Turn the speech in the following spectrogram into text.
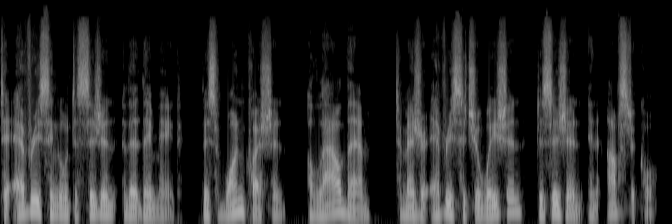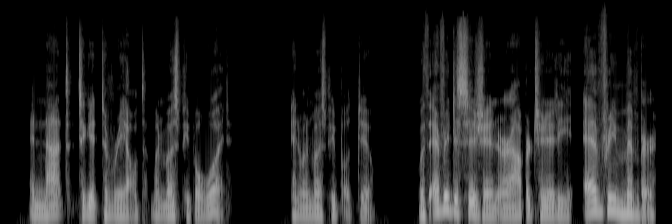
to every single decision that they made. This one question allowed them to measure every situation, decision, and obstacle and not to get derailed when most people would and when most people do. With every decision or opportunity, every member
